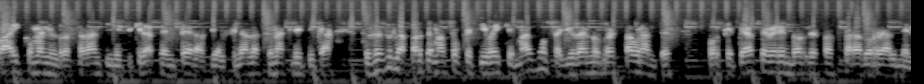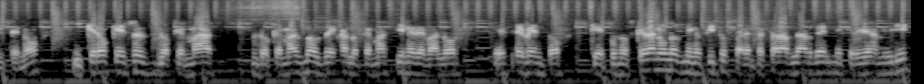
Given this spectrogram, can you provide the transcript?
va y come en el restaurante y ni siquiera te enteras y al final hace una crítica, pues esa es la parte más objetiva y que más nos ayuda en los restaurantes porque te hace ver en dónde estás parado realmente, ¿no? Y creo que eso es lo que más lo que más nos deja, lo que más tiene de valor este evento, que pues nos quedan unos minutitos para empezar a hablar de él, mi querida Miri,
